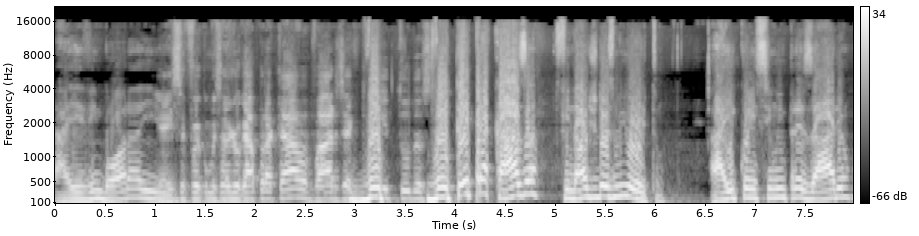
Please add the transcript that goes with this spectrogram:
Aí vim embora e. E aí você foi começar a jogar para cá, vários aqui, Vol tudo assim. Voltei para casa, final de 2008. Aí conheci um empresário,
